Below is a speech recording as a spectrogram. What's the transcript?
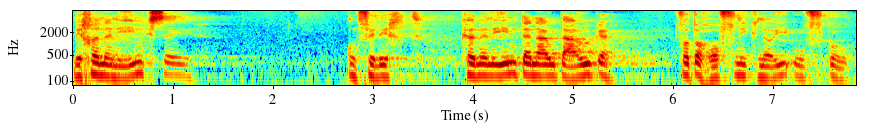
Wir können ihn sehen und vielleicht können ihm dann auch die Augen von der Hoffnung neu aufgehen.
